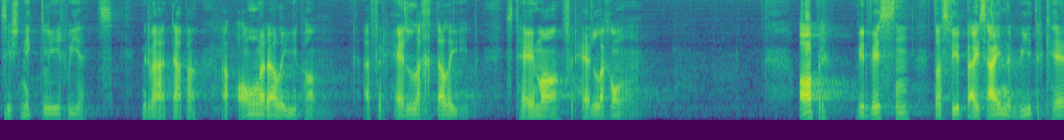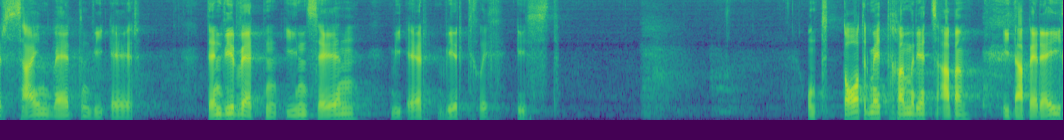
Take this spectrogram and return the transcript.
Es ist nicht gleich wie jetzt. Wir werden eben einen anderen Lieb haben, einen verherrlichten Lieb das Thema Verherrlichung. Aber wir wissen, dass wir bei seiner Wiederkehr sein werden wie er. Denn wir werden ihn sehen, wie er wirklich ist. Und damit kommen wir jetzt eben in den Bereich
